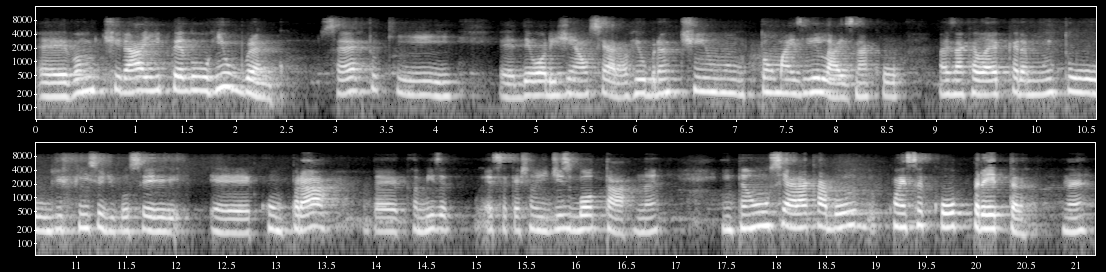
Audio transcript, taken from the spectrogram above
É, vamos tirar aí pelo Rio Branco, certo? Que é, deu origem ao Ceará. O Rio Branco tinha um tom mais lilás na cor, mas naquela época era muito difícil de você é, comprar é, camisa, essa questão de desbotar, né? Então o Ceará acabou com essa cor preta, né?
